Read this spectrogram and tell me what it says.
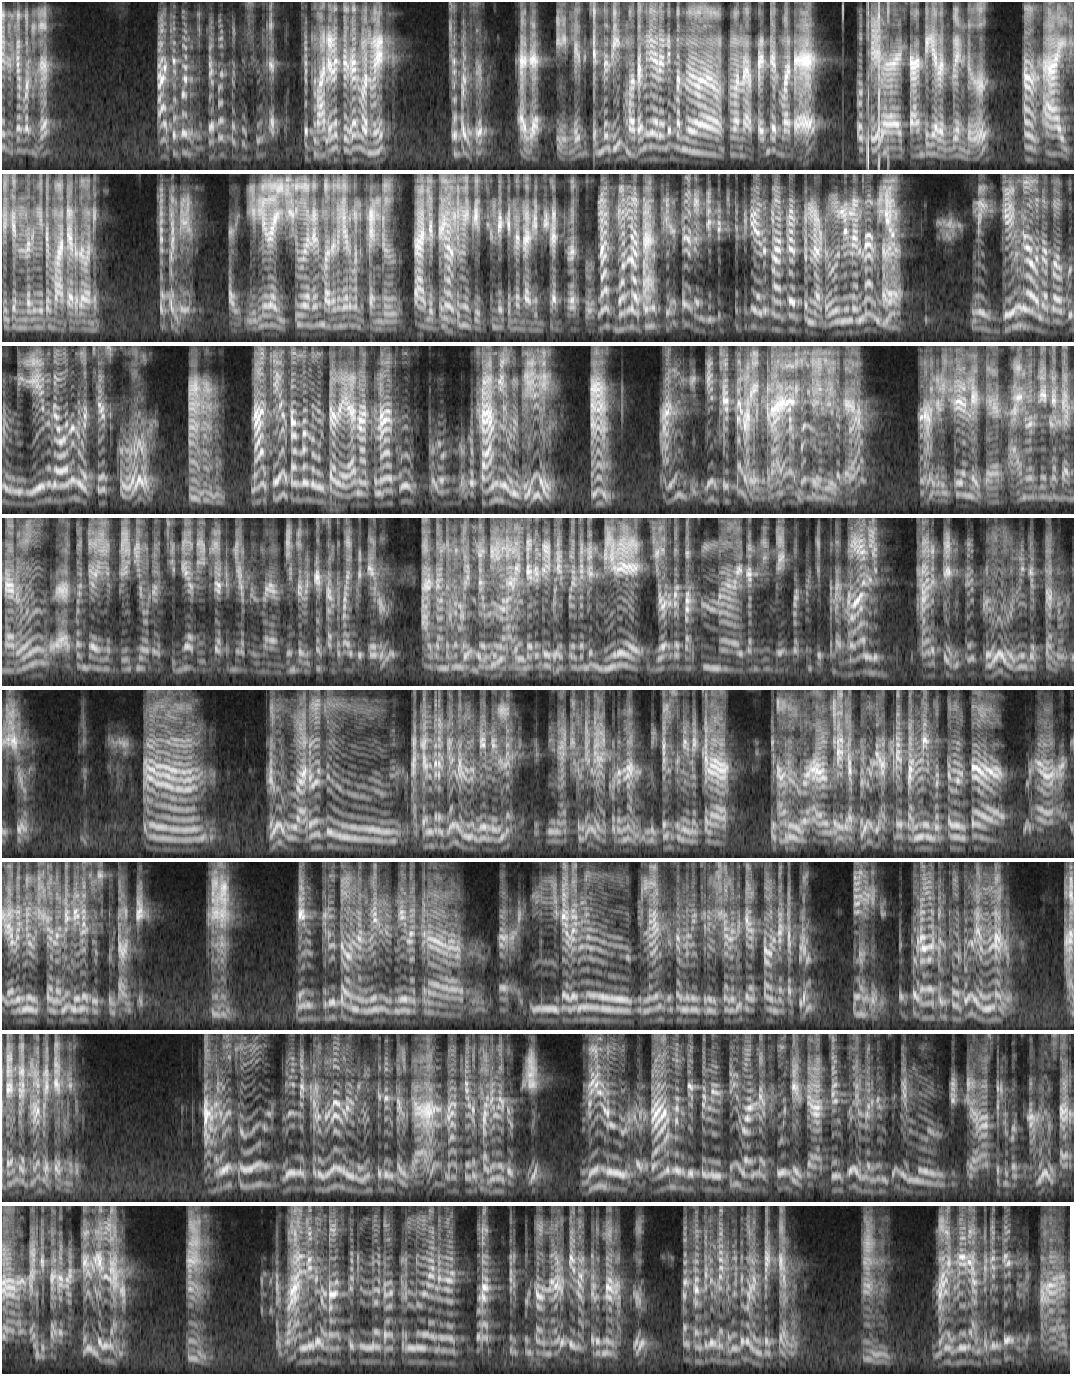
Sir. చెప్పండి చెప్పండి సతీష్ చెప్పండి. మాట్లాడచ్చు సార్? One minute. చెప్పండి సార్. సార్ ఏం లేదు చిన్నది. మదన్ గారని మన మన ఫ్రెండ్ అనమాట ఓకే. శాంతి గారి హస్బెండ్ ఆ, ఇష్యూ చిన్నది మీతో మాట్లాడదామని. చెప్పండి. అది ఏం లేదు ఆ ఇష్యూ అనేది మదన్ గారు మన ఫ్రెండ్ వాళ్ళిద్దరు. ఇష్యూ మీకు తెలిసిందే చిన్నది నాకు తెలిసినంత వరకు. నాకు మొన్న అతను చేశాడండి. పిచ్చి పిచ్చిగా ఏదో మాట్లాడుతున్నాడు. నేను అన్నాను ఆ. "ఏ- నీకేం కావాలా బాబు నువ్వు నీ ఏం కావాలో నువ్వు చేసుకో. నాకేం సంబంధం ఉంటుందయ్యా నాకు నాకు ఒక ఫ్యామిలీ ఉంది. అని నేను చెప్పాను. ఇక్కడ? ఇక్కడ ఇష్యూ ఏం లేదు సార్ ఆయన వరకు ఏంటంటే అంటున్నారు కొంచెం బేబీ ఒకటి వచ్చింది ఆ బేబీలో అంటే మీరు అప్పుడు మన దీంట్లో పెట్టిన సంతకం అయి పెట్టారు ఆ సంతకం. పెట్టినప్పుడు వాళ్ళు గా చెప్పేది అంటే మీరే యువర్ ద పర్సన్ ఇదని మెయిన్ పర్సన్ చెప్తున్నారు. వాళ్ళు కరెక్టే. ఇప్పుడు నేను చెప్తాను ఇష్యూ ఆ, ఇప్పుడు ఆ రోజు అటెండర్గా నన్ను నేను వెళ్ళా. నేను యాక్చువల్గా నేను అక్కడ ఉన్నాను. మీకు తెలుసు నేను ఎక్కడ ఇప్పుడు ఉండేటప్పుడు అక్కడే పని మొత్తం అంతా రెవెన్యూ విషయాలన్నీ నేనే చూసుకుంటా ఉంటే. నేను తిరుగుతా ఉన్నాను. మీరు నేను అక్కడ ఈ రెవెన్యూ ల్యాండ్స్కి సంబంధించిన విషయాలన్నీ చేస్తా ఉండేటప్పుడు ఈ రావటం పోవటం నేను ఉన్నాను. ఆ టైం పెట్టారో పెట్టారు మీరు. ఆ రోజు నేను ఎక్కడ ఉన్నాను ఇన్సిడెంటల్గా నాకేదో పని మీద ఉంది. వీళ్ళు రామ్ అని చెప్పనేసి వాళ్ళే ఫోన్ చేశారు. అర్జెంట్ ఎమర్జెన్సీ మేము ఇక్కడ హాస్పిటల్ పోతున్నాము. సార్ రండి సార్ అని అంటే వెళ్ళాను. వాళ్ళేదో హాస్పిటల్లో డాక్టర్లు ఆయన వాళ్ళు తిరుక్కుంటా ఉన్నాడు. నేను అక్కడ ఉన్నాను అప్పుడు. వాళ్ళు సంతకం పెట్టమంటే మనం పెట్టాము. మనకు వేరే అంతకంటే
